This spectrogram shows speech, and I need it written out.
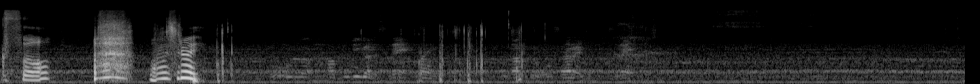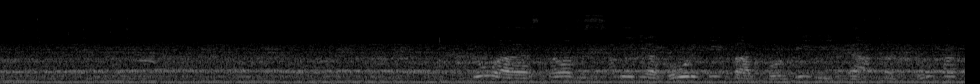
くそ。面白い。ボールの運びがですね、うまく抑えられてますね。今日はスパワーズ3位にはゴールキーパーボディーニーがブーファッ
